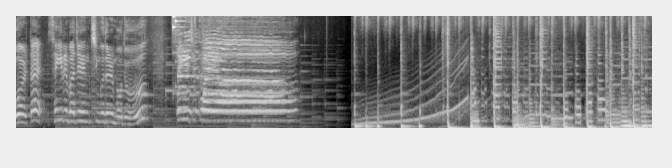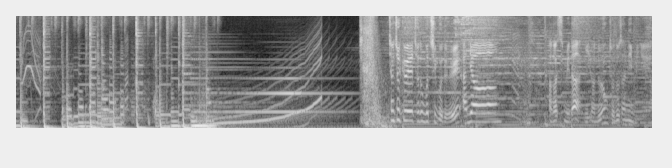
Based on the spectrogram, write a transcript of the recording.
9월달 생일을 맞은 친구들 모두 생일 축하해요! 창천교회 초등부 친구들 안녕. 반갑습니다. 이현웅 전도사님이에요.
